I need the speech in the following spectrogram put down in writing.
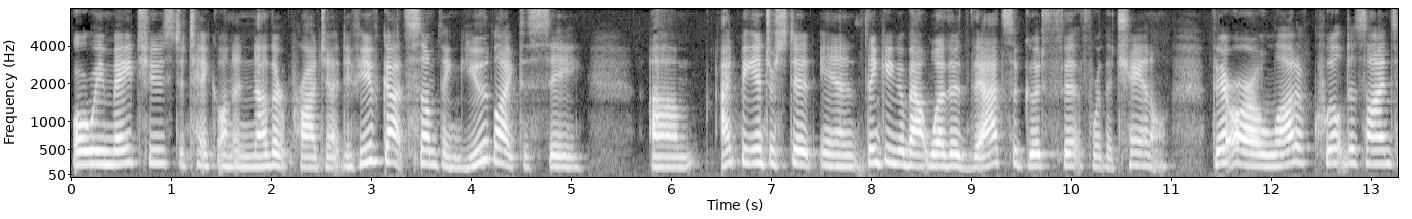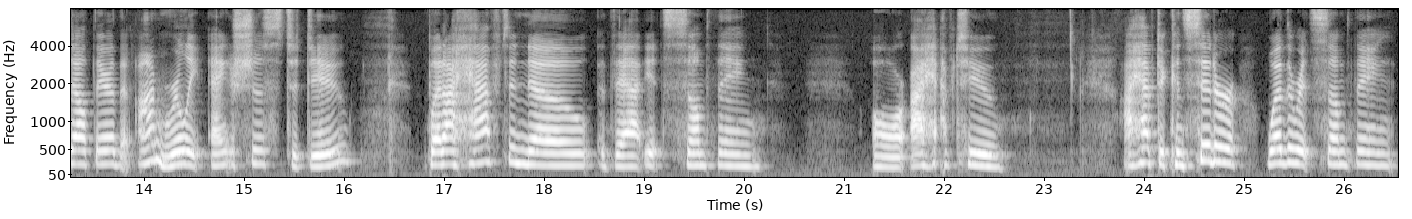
or we may choose to take on another project. If you've got something you'd like to see, um, I'd be interested in thinking about whether that's a good fit for the channel. There are a lot of quilt designs out there that I'm really anxious to do, but I have to know that it's something or I have to I have to consider whether it's something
